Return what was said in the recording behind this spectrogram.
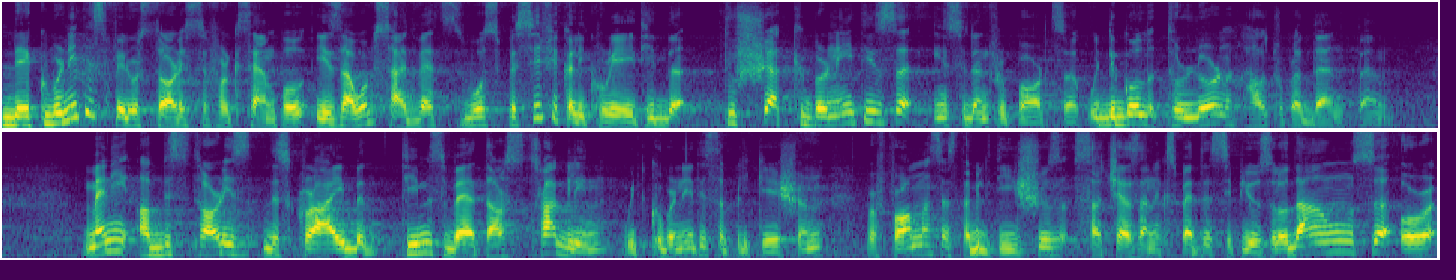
The Kubernetes failure stories, for example, is a website that was specifically created to share Kubernetes incident reports with the goal to learn how to prevent them. Many of these stories describe teams that are struggling with Kubernetes application performance and stability issues such as unexpected CPU slowdowns or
